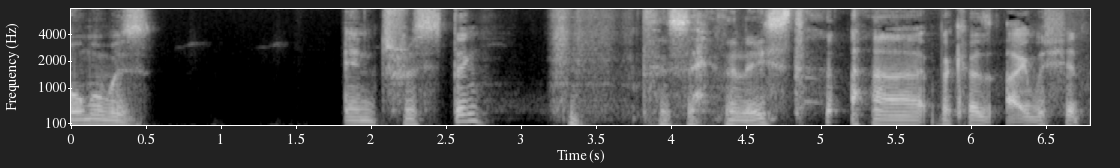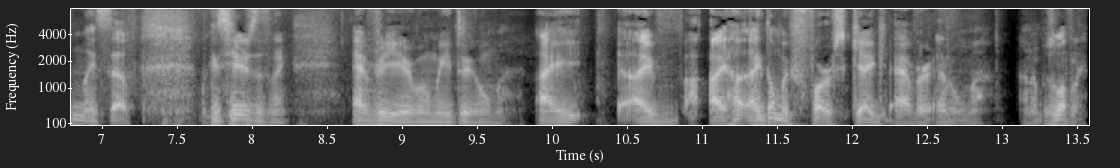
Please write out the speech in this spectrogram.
Omagh was interesting, to say the least, uh, because I was shitting myself. Because here's the thing: every year when we do Omagh, I I've I I done my first gig ever in Omagh, and it was lovely.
